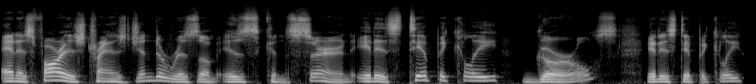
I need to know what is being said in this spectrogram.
And as far as transgenderism is concerned, it is typically girls. It is typically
